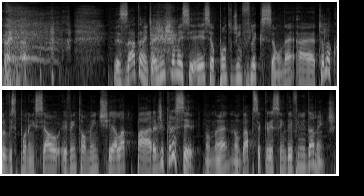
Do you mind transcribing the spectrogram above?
Exatamente. A gente chama esse, esse é o ponto de inflexão, né? É, toda curva exponencial, eventualmente, ela para de crescer, não, né? não dá para você crescer indefinidamente.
